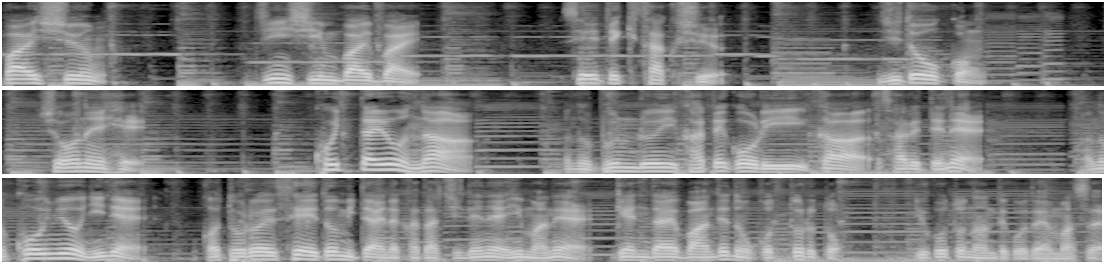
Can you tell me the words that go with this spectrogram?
売春人身売買性的搾取児童婚少年兵こういったようなあの分類カテゴリー化されてねあのこういうようにね奴隷制度みたいな形でね今ね現代版で残っとるということなんでございます。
